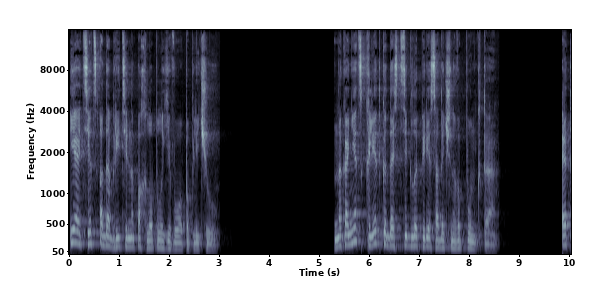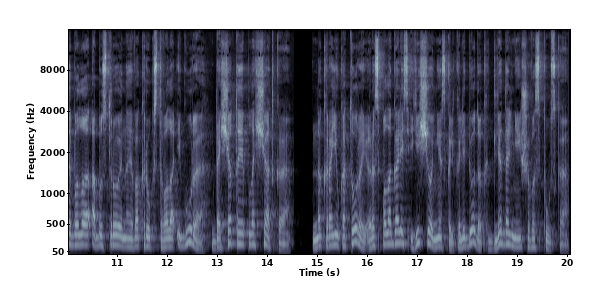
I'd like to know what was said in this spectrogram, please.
и отец одобрительно похлопал его по плечу. Наконец клетка достигла пересадочного пункта. Это была обустроенная вокруг ствола Игура дощатая площадка, на краю которой располагались еще несколько лебедок для дальнейшего спуска.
